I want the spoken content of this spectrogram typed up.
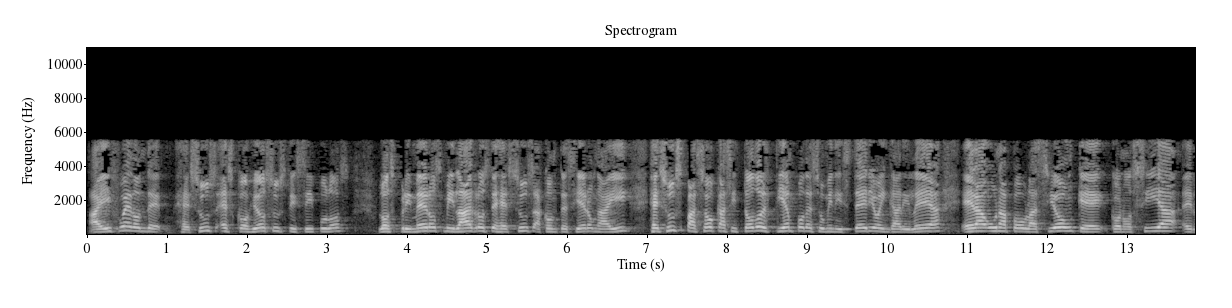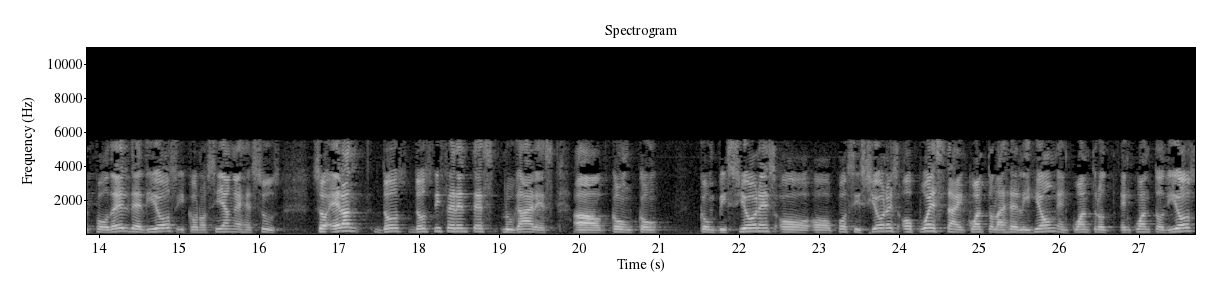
ahí fue donde Jesús escogió sus discípulos. Los primeros milagros de Jesús acontecieron ahí. Jesús pasó casi todo el tiempo de su ministerio en Galilea. Era una población que conocía el poder de Dios y conocían a Jesús. So, eran dos, dos diferentes lugares ah, con, con, con visiones o, posiciones opuestas en cuanto a la religión, en cuanto, en cuanto a Dios,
